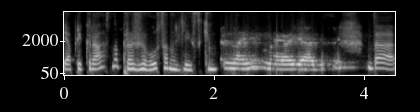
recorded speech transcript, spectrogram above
я прекрасно проживу с английским. Наивная я, Да,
